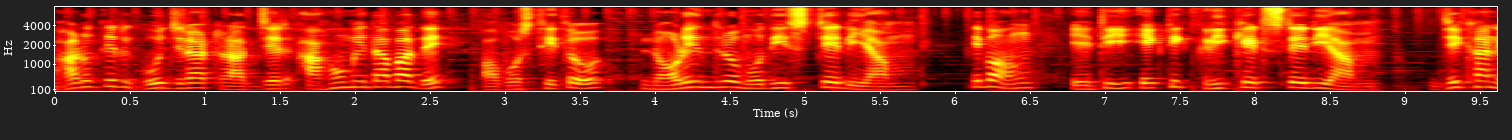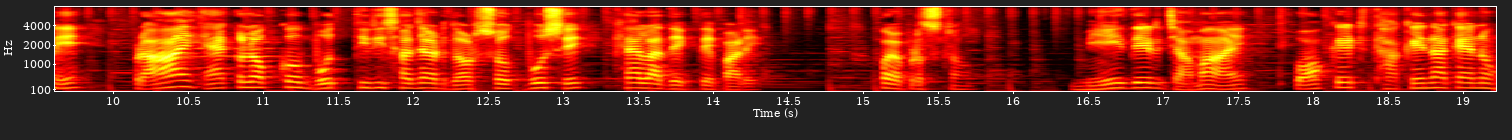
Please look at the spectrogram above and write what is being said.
ভারতের গুজরাট রাজ্যের আহমেদাবাদে অবস্থিত নরেন্দ্র মোদী স্টেডিয়াম এবং এটি একটি ক্রিকেট স্টেডিয়াম। যেখানে প্রায় এক লক্ষ বত্রিশ হাজার দর্শক বসে খেলা দেখতে পারে। পরের প্রশ্ন, মেয়েদের জামায় পকেট থাকে না কেন?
